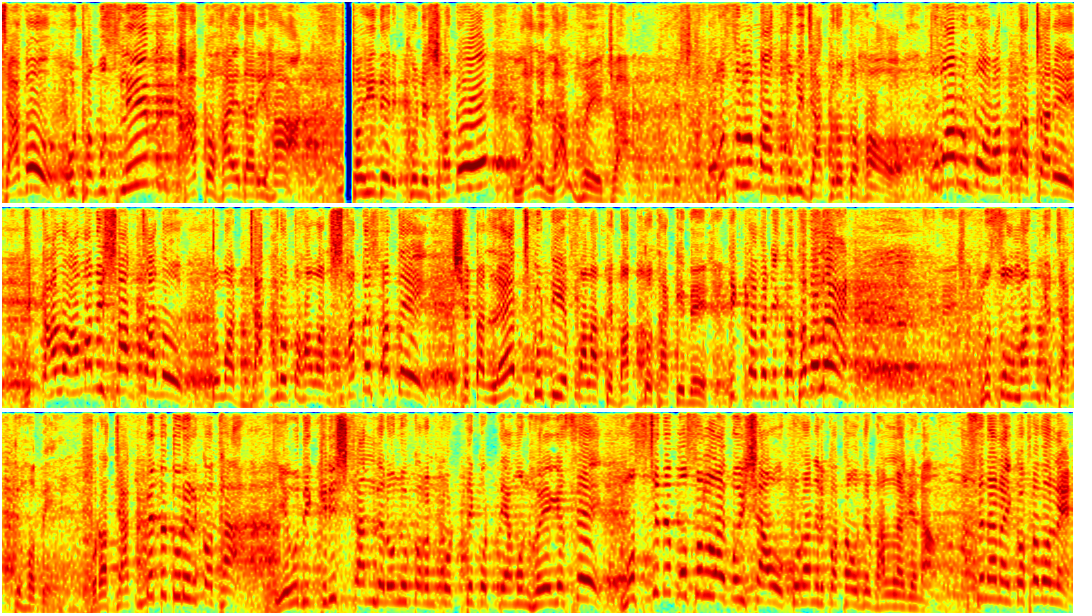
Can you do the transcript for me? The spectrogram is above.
জাগো, উঠো মুসলিম, হাকো হায়দারি হাক। শহীদের খুনে সবে লালে লাল হয়ে যাক। মুসলমান, তুমি জাগ্রত হও। তোমার উপর অত্যাচারের যে কালো আমানিসার চাদর, তোমার জাগ্রত হওয়ার সাথে সাথে সেটা লেজ গুটিয়ে পালাতে বাধ্য থাকিবে। ঠিক কথা বলেন। মুসলমানকে জাগতে হবে। ওরা জাগবে তো দূরের কথা। ইহুদি খ্রিস্টানদের অনুকরণ করতে করতে এমন হয়ে গেছে, মসজিদে মুসল্লায় বৈশাও কোরআনের কথা ওদের ভালো লাগে না। আছে না নাই? কথা বলেন।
